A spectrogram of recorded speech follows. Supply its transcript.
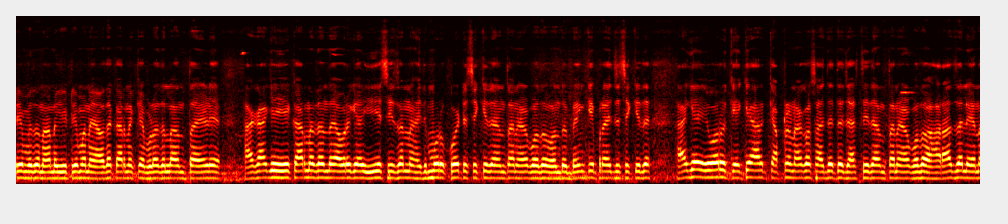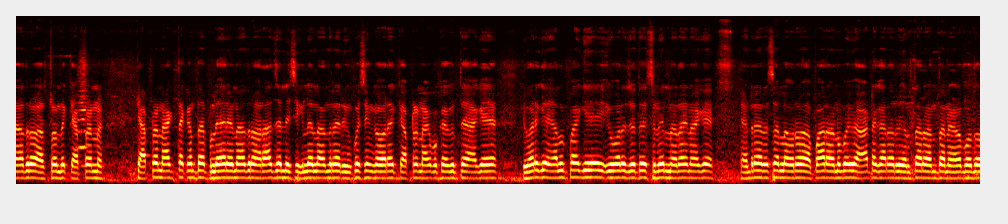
ಟೀಮ್ ಇದು. ನಾನು ಈ ಟೀಮನ್ನು ಯಾವುದೇ ಕಾರಣಕ್ಕೆ ಬಿಡೋದಿಲ್ಲ ಅಂತ ಹೇಳಿ. ಹಾಗಾಗಿ ಈ ಕಾರಣದಿಂದ ಅವರಿಗೆ ಈ ಸೀಸನ್ ಹದಿಮೂರು ಕೋಟಿ ಸಿಕ್ಕಿದೆ ಅಂತಲೇ ಹೇಳ್ಬೋದು. ಒಂದು ಬೆಂಕಿ ಪ್ರೈಜ್ ಸಿಕ್ಕಿದೆ. ಹಾಗೆ ಇವರು ಕೆ ಕೆ ಆರ್ ಕ್ಯಾಪ್ಟನ್ ಆಗೋ ಸಾಧ್ಯತೆ ಜಾಸ್ತಿ ಇದೆ ಅಂತಲೇ ಹೇಳ್ಬೋದು. ಹರಾಜಲ್ಲಿ ಏನಾದರೂ ಅಷ್ಟೊಂದು ಕ್ಯಾಪ್ಟನ್ ಕ್ಯಾಪ್ಟನ್ ಆಗ್ತಕ್ಕಂಥ ಪ್ಲೇಯರ್ ಏನಾದರೂ ಹರಾಜಲ್ಲಿ ಸಿಗಲಿಲ್ಲ ಅಂದರೆ ರಿಂಕು ಸಿಂಗ್ ಅವರೇ ಕ್ಯಾಪ್ಟನ್ ಆಗಬೇಕಾಗುತ್ತೆ. ಹಾಗೆ ಇವರಿಗೆ ಹೆಲ್ಪ್ ಆಗಿ ಇವರ ಜೊತೆ ಸುನಿಲ್ ನಾರಾಯಣ್ ಹಾಗೆ ಹೆಂಡ್ರೆ ರಸಲ್ ಅವರು ಅಪಾರ ಅನುಭವಿ ಆಟಗಾರರು ಇರ್ತಾರೆ ಅಂತಲೇ ಹೇಳ್ಬೋದು.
